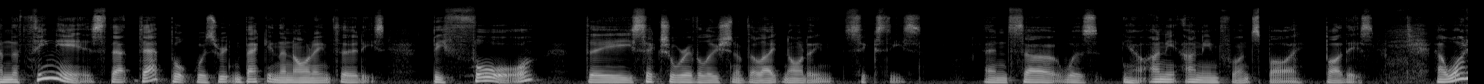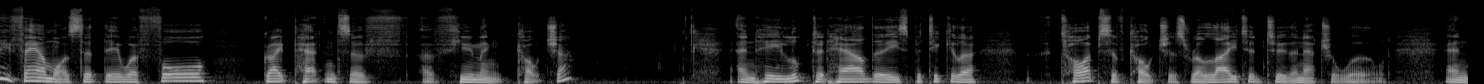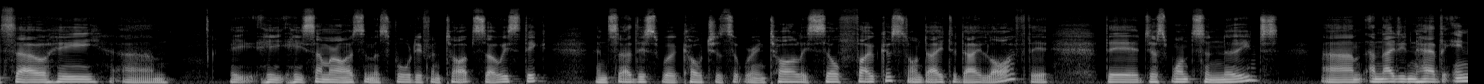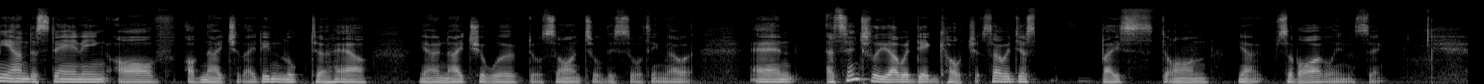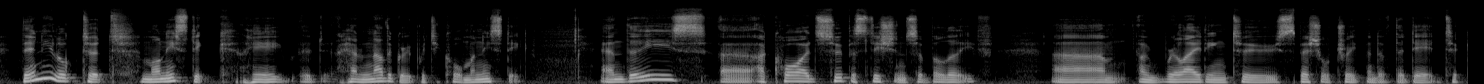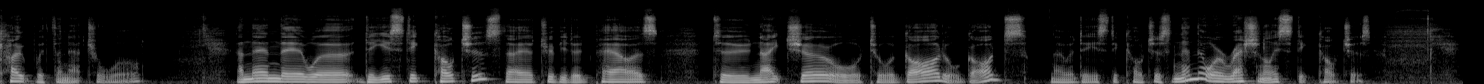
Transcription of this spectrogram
And the thing is that that book was written back in the 1930s, before the sexual revolution of the late 1960s. And so it was, you know, un- uninfluenced by, by this. Now, what he found was that there were four great patterns of of human culture. And he looked at how these particular types of cultures related to the natural world. And so he, um, he, he, he summarised them as four different types zoistic. And so this were cultures that were entirely self focused on day to day life, their, their just wants and needs. Um, and they didn't have any understanding of of nature. They didn't look to how you know nature worked or science or this sort of thing. They were, and essentially they were dead cultures. They were just based on you know survival in a sense. Then he looked at manistic. He had another group which he called manistic, and these uh, acquired superstitions of belief um, relating to special treatment of the dead to cope with the natural world. And then there were deistic cultures. They attributed powers to nature or to a god or gods. They were deistic cultures. And then there were rationalistic cultures.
